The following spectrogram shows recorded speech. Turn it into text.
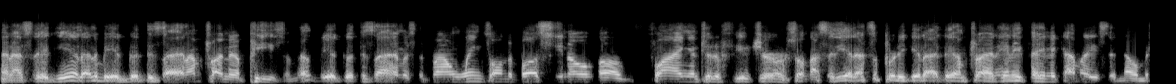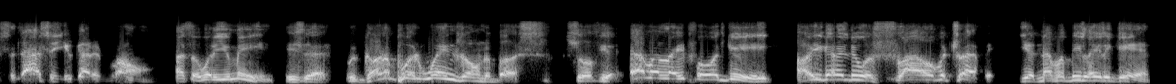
And I said, Yeah, that'll be a good design. I'm trying to appease him. That'll be a good design, Mr. Brown. Wings on the bus, you know, uh, flying into the future or something. I said, Yeah, that's a pretty good idea. I'm trying anything to come. He said, No, Mr. Laster, you got it wrong. I said, What do you mean? He said, We're gonna put wings on the bus. So if you're ever late for a gig, all you gotta do is fly over traffic. You'll never be late again.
